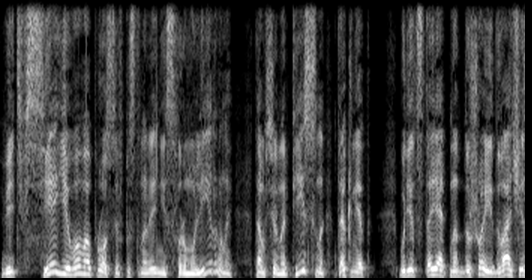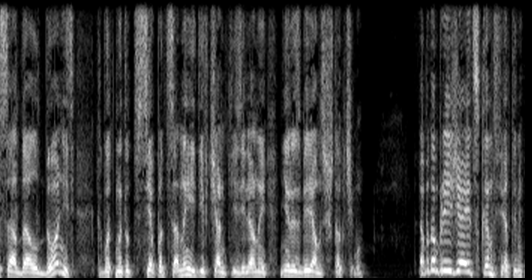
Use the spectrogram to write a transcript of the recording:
Ведь все его вопросы в постановлении сформулированы, там все написано, так нет. Будет стоять над душой и два часа долдонить, как будто мы тут все пацаны и девчонки зеленые не разберемся, что к чему. А потом приезжает с конфетами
